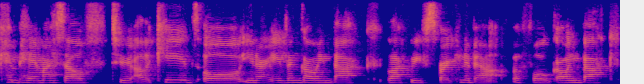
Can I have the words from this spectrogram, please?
compare myself to other kids, or, you know, even going back, like we've spoken about before, going back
